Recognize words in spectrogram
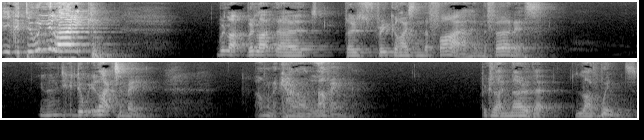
You can do what you like. We're like, we're like the, those three guys in the fire, in the furnace. You know, you can do what you like to me. I'm going to carry on loving because I know that love wins.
